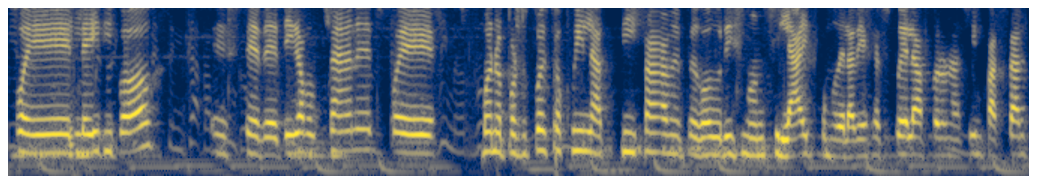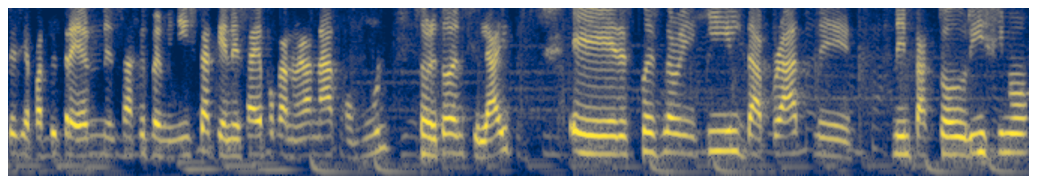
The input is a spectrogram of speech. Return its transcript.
fue Ladybug, este, de Digable Planet, fue, bueno, por supuesto Queen Latifah me pegó durísimo, MC Light, como de la vieja escuela, fueron así impactantes y aparte traían un mensaje feminista que en esa época no era nada común, sobre todo MC Light. Eh, después Lauryn Hill, Da Brat me, me impactó durísimo.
